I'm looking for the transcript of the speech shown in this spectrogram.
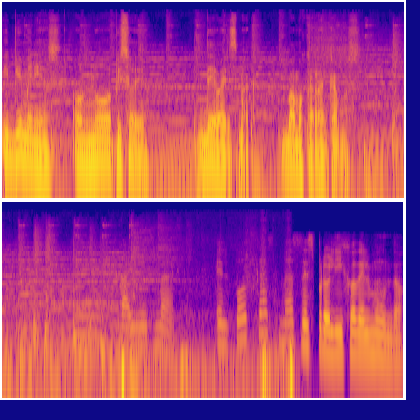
y bienvenidos a un nuevo episodio de Virus Mac. Vamos que arrancamos. Virus Mac, el podcast más desprolijo del mundo.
